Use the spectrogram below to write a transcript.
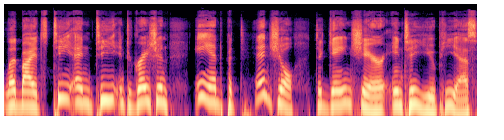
led by its TNT integration and potential to gain share into UPS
